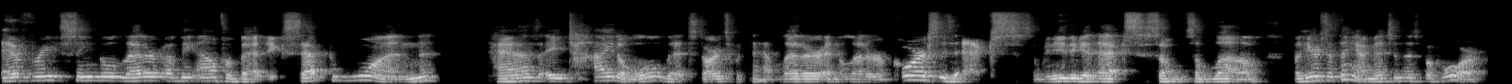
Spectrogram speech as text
Every single letter of the alphabet except one has a title that starts with that letter, and the letter, of course, is X. So we need to get X some some love. But here's the thing: I mentioned this before.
